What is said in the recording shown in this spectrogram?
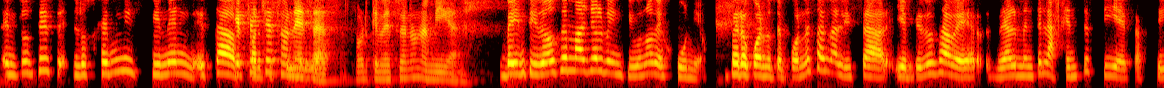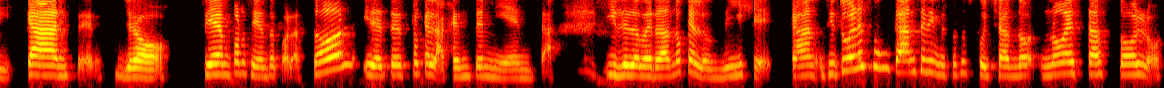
Entonces, los Géminis tienen esta... ¿Qué fechas son esas? Porque me suena una amiga. 22 de mayo al 21 de junio. Pero cuando te pones a analizar y empiezas a ver, realmente la gente sí es así. Cáncer, yo, 100% corazón y detesto que la gente mienta. Y de lo verdad lo que los dije, si tú eres un cáncer y me estás escuchando, no estás solo.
